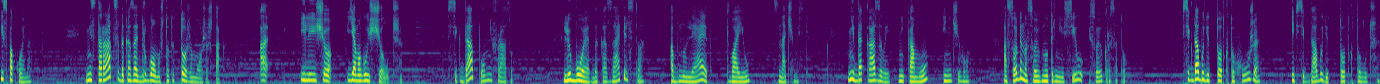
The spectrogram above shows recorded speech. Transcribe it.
и спокойно. Не стараться доказать другому, что ты тоже можешь так, а или еще «я могу еще лучше». Всегда помни фразу. Любое доказательство обнуляет твою значимость. Не доказывай никому и ничего, особенно свою внутреннюю силу и свою красоту. Всегда будет тот, кто хуже, и всегда будет тот, кто лучше.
